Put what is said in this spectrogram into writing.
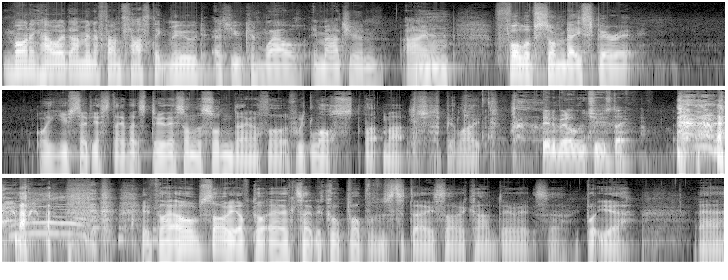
Morning, Howard. I'm in a fantastic mood, as you can well imagine. I'm yeah. full of Sunday spirit well, you said yesterday, let's do this on the Sunday. And I thought if we'd lost that match, I'd be like. It'd have been on the Tuesday. It'd be like, oh, I'm sorry, I've got uh, technical problems today, so I can't do it. So, But yeah, uh,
